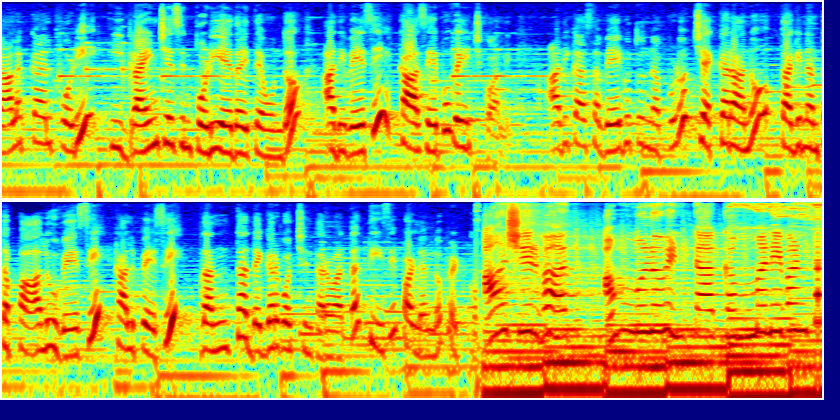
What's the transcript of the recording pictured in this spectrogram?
యాలక్కాయల పొడి ఈ గ్రైండ్ చేసిన పొడి ఏదైతే ఉందో అది వేసి కాసేపు వేయించుకోవాలి. అది కాస్త వేగుతున్నప్పుడు చక్కెరను తగినంత పాలు వేసి కలిపేసి అదంతా దగ్గరకు వచ్చిన తర్వాత తీసి పళ్ళెంలో పెట్టుకో ఆశీర్వాద్ అమ్ములు వింట కమ్మని వంట.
